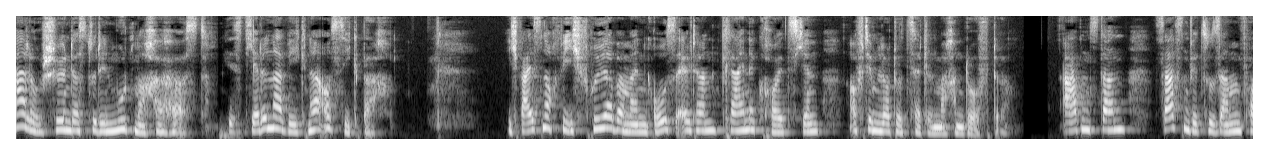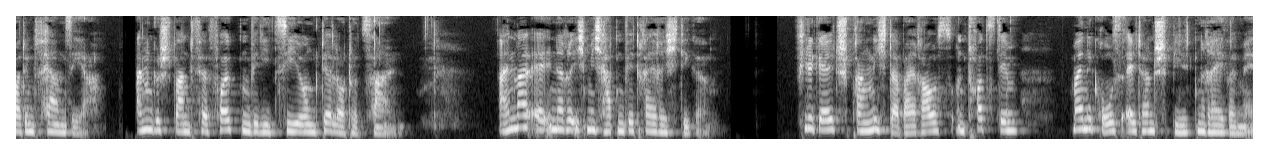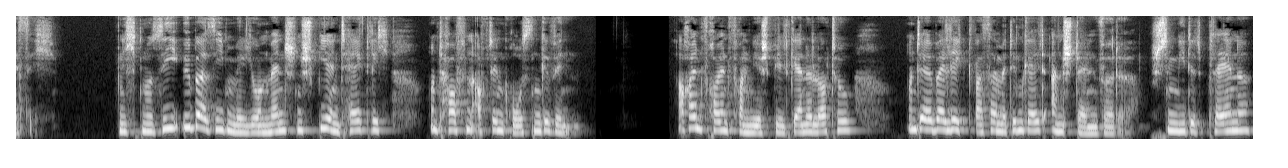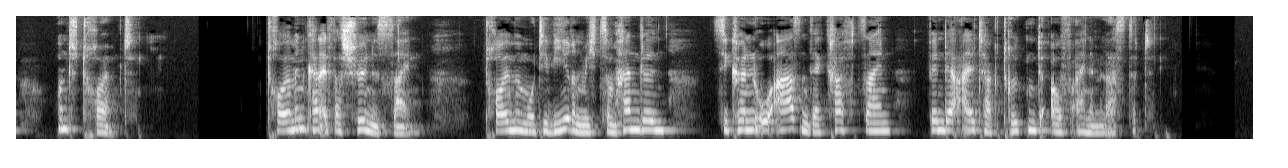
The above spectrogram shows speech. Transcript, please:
Hallo, schön, dass du den Mutmacher hörst. Hier ist Jelena Wegner aus Siegbach. Ich weiß noch, wie ich früher bei meinen Großeltern kleine Kreuzchen auf dem Lottozettel machen durfte. Abends dann saßen wir zusammen vor dem Fernseher. Angespannt verfolgten wir die Ziehung der Lottozahlen. Einmal erinnere ich mich, hatten wir drei richtige. Viel Geld sprang nicht dabei raus und trotzdem, meine Großeltern spielten regelmäßig. Nicht nur sie, über sieben Millionen Menschen spielen täglich und hoffen auf den großen Gewinn. Auch ein Freund von mir spielt gerne Lotto und er überlegt, was er mit dem Geld anstellen würde, schmiedet Pläne und träumt. Träumen kann etwas Schönes sein. Träume motivieren mich zum Handeln, sie können Oasen der Kraft sein, wenn der Alltag drückend auf einem lastet.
